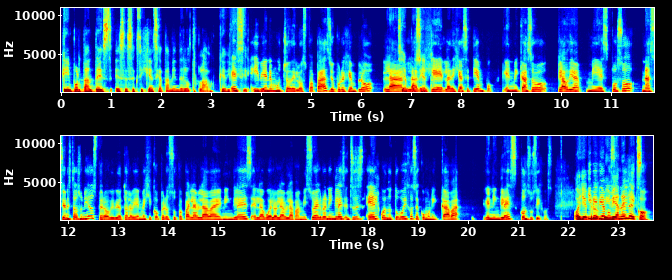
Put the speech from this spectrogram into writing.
qué importante es, esa exigencia también del otro lado. Qué difícil. y viene mucho de los papás. Yo, por ejemplo, la, la, dejé, la dejé hace tiempo. En mi caso, Claudia, mi esposo nació en Estados Unidos, pero vivió toda la vida en México, pero su papá le hablaba en inglés, el abuelo le hablaba a mi suegro en inglés. Entonces, él cuando tuvo hijos se comunicaba en inglés con sus hijos. Oye, pero vivían en México.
